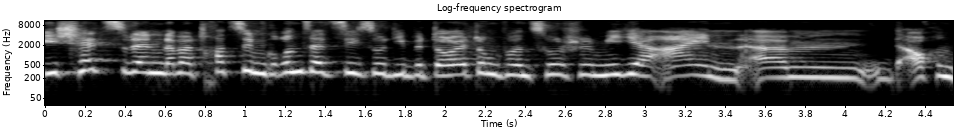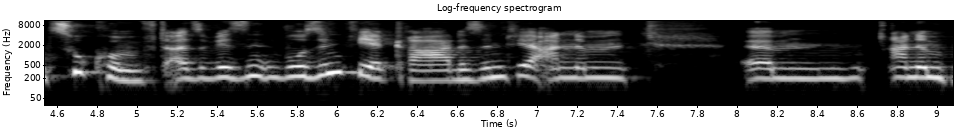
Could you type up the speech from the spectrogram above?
wie schätzt du denn aber trotzdem grundsätzlich so die Bedeutung von Social Media ein, ähm, auch in Zukunft? Also wir sind, wo sind wir gerade? Sind wir an einem, ähm, an einem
